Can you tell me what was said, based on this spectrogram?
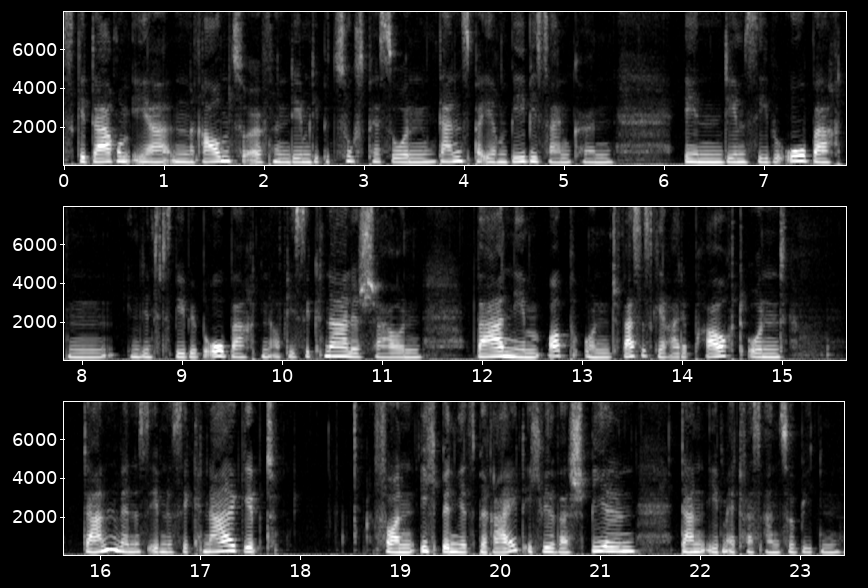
Es geht darum, eher einen Raum zu öffnen, in dem die Bezugspersonen ganz bei ihrem Baby sein können, in dem sie beobachten, in dem sie das Baby beobachten, auf die Signale schauen, wahrnehmen, ob und was es gerade braucht und dann, wenn es eben das Signal gibt von ich bin jetzt bereit, ich will was spielen, dann eben etwas anzubieten.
